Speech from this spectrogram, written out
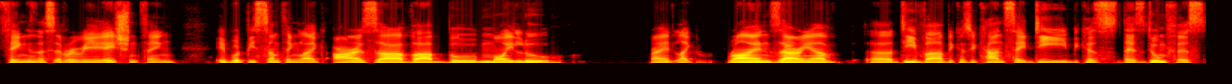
thing, this abbreviation thing, it would be something like Arzavabu Moilu, right? Like Rein Zarya, uh, D.Va, because you can't say D because there's Doomfist,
